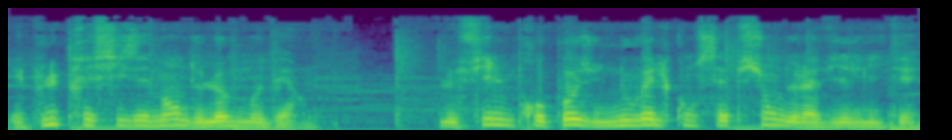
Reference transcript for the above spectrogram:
et plus précisément de l'homme moderne. Le film propose une nouvelle conception de la virilité.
